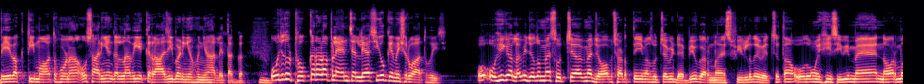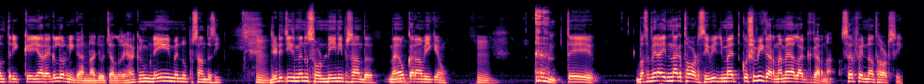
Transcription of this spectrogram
ਬੇਵਕਤੀ ਮੌਤ ਹੋਣਾ ਉਹ ਸਾਰੀਆਂ ਗੱਲਾਂ ਵੀ ਇੱਕ ਰਾਜ ਹੀ ਬਣੀਆਂ ਹੋਈਆਂ ਹਾਲੇ ਤੱਕ। ਉਹ ਜਦੋਂ ਠੋਕਰ ਵਾਲਾ ਪਲਾਨ ਚੱਲਿਆ ਸੀ ਉਹ ਕਿਵੇਂ ਸ਼ੁਰੂਆਤ ਹੋਈ ਸੀ? ਉਹ ਉਹੀ ਗੱਲ ਆ ਵੀ ਜਦੋਂ ਮੈਂ ਸੋਚਿਆ ਵੀ ਮੈਂ ਜੌਬ ਛੱਡਤੀ ਮੈਂ ਸੋਚਿਆ ਵੀ ਡੈਬਿਊ ਕਰਨਾ ਇਸ ਫੀਲਡ ਦੇ ਵਿੱਚ ਤਾਂ ਉਦੋਂ ਇਹੀ ਸੀ ਵੀ ਮੈਂ ਨਾਰਮਲ ਤਰੀਕੇ ਜਾਂ ਰੈਗੂਲਰ ਨਹੀਂ ਕਰਨਾ ਜੋ ਚੱਲ ਰਿਹਾ ਕਿਉਂਕਿ ਨਹੀਂ ਮੈਨੂੰ ਪਸੰਦ ਸੀ। ਜਿਹੜੀ ਚੀਜ਼ ਮੈਨੂੰ ਸੁਣਨੀ ਨਹੀਂ ਪਸੰਦ ਮੈਂ ਉਹ ਕਰਾਂ ਵੀ ਕਿਉਂ? ਹੂੰ। ਤੇ ਬਸ ਮੇਰਾ ਇੰਨਾ ਕੁ ਥਾਟ ਸੀ ਵੀ ਮੈਂ ਕੁਝ ਵੀ ਕਰਨਾ ਮੈਂ ਅਲੱਗ ਕਰਨਾ ਸਿਰਫ ਇੰਨਾ ਥਾਟ ਸੀ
